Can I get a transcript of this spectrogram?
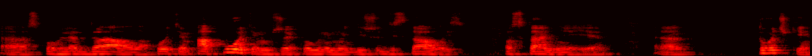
е, споглядала. Потім, а потім, вже коли ми дістались останньої е, точки,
